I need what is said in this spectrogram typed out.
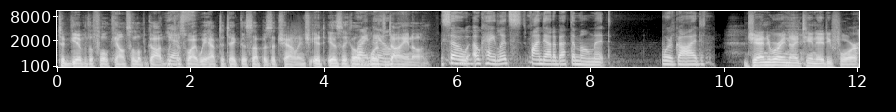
to give the full counsel of God, which Yes. is why we have to take this up as a challenge. It is a hill Right worth now. dying on. So, okay, let's find out about the moment where God January 1984,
